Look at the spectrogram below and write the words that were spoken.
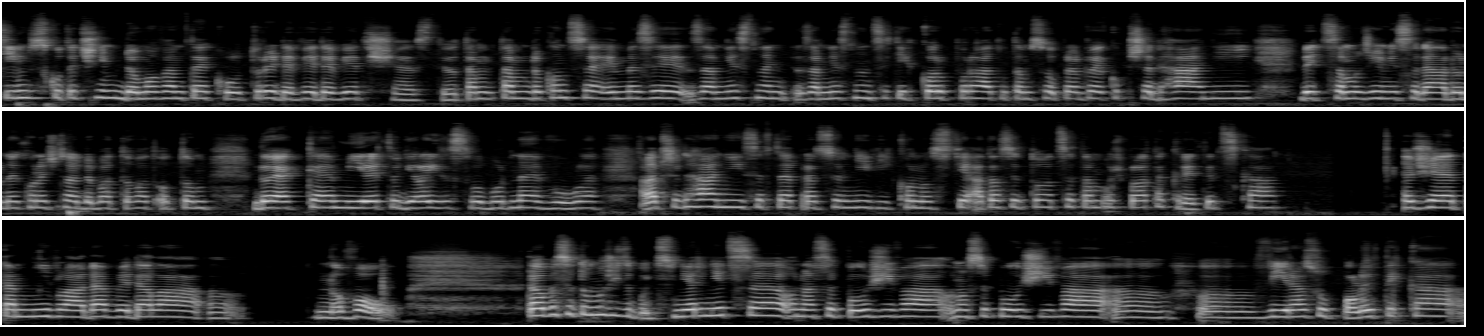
tím skutečným domovem té kultury 996. Jo. Tam, tam dokonce i mezi zaměstnan, zaměstnanci těch korporátů, tam se opravdu jako předhání, byť samozřejmě se dá do nekonečna debatovat o tom, do jaké míry to dělají ze svobodné vůle, ale předhání se v té pracovní výkonnosti a ta tam už byla tak kritická, že tamní vláda vydala uh, novou Dalo by se tomu říct buď směrnice, ona se používá, ono se používá uh, výrazu politika.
